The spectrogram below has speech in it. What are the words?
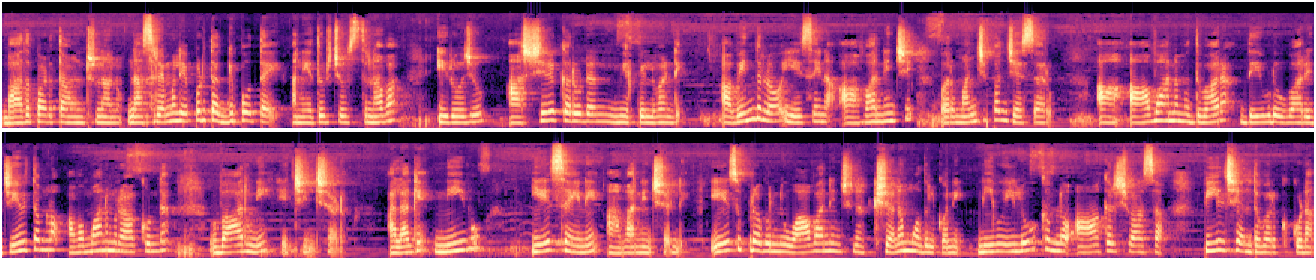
బాధపడతా ఉంటున్నాను. నా శ్రమలు ఎప్పుడు తగ్గిపోతాయి అని ఎదురు చూస్తున్నావా? ఈరోజు ఆశ్చర్యకరుడని మీరు పిలవండి. ఆ విందులో ఏసైన ఆహ్వానించి వారు మంచి పని చేశారు. ఆ ఆహ్వానము ద్వారా దేవుడు వారి జీవితంలో అవమానం రాకుండా వారిని హెచ్చించాడు. అలాగే నీవు ఏసైని ఆహ్వానించండి. యేసు ప్రభుని నువ్వు ఆహ్వానించిన క్షణం మొదలుకొని నీవు ఈ లోకంలో ఆకర్శ్వాస పీల్చేంత వరకు కూడా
